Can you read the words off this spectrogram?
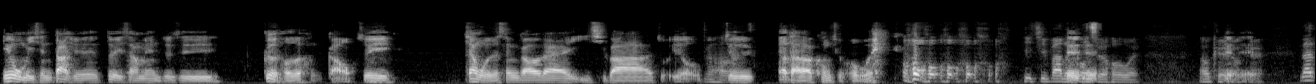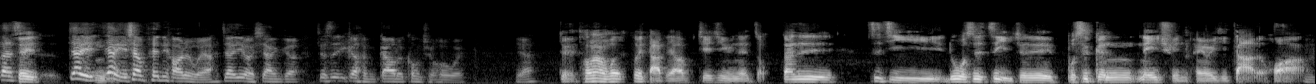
因为我们以前大学队上面就是个头都很高，所以像我的身高大概一七八左右，嗯、就是要打到控球后卫。一七八的控球后卫。OK OK。那但是这样也、嗯、这样也像 Penny Hardaway 啊，这样也有像一个就是一个很高的控球后卫，Yeah。对，通常会会打比较接近于那种，但是自己如果是自己就是不是跟那一群朋友一起打的话，嗯、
